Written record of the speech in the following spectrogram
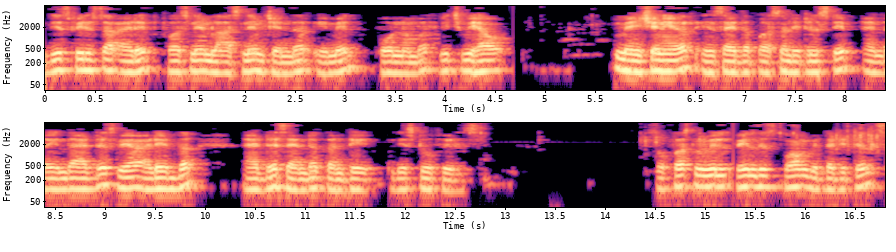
these fields are added. First name last name gender email phone number which we have mentioned here inside the personal details step. And in the address we have added the address and the country these two fields so first we will fill this form with the details.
